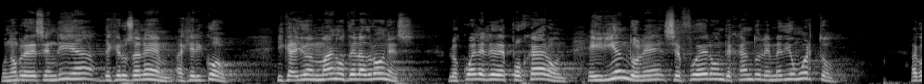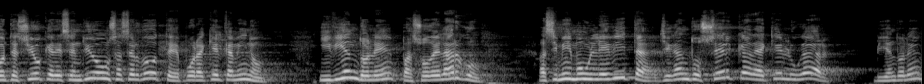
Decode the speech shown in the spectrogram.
un hombre descendía de Jerusalén a Jericó y cayó en manos de ladrones, los cuales le despojaron e hiriéndole se fueron dejándole medio muerto. Aconteció que descendió un sacerdote por aquel camino y viéndole pasó de largo. Asimismo un levita, llegando cerca de aquel lugar, viéndole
